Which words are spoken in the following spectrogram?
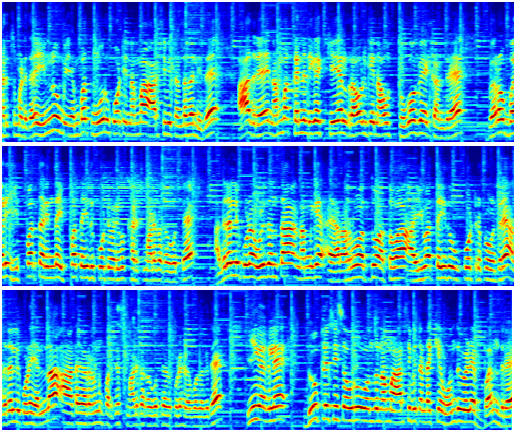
ಖರ್ಚು ಮಾಡಿದ್ದಾರೆ. ಇನ್ನೂ ಎಂಬತ್ತ್ಮೂರು ಕೋಟಿ ನಮ್ಮ ಆರ್ ಸಿ ಬಿ ತಂಡದಲ್ಲಿದೆ. ಆದರೆ ನಮ್ಮ ಕನ್ನಡಿಗ ಕೆ ಎಲ್ ರಾಹುಲ್ಗೆ ನಾವು ತಗೋಬೇಕಂದ್ರೆ ಬರೋಬ್ಬರಿ ಇಪ್ಪತ್ತರಿಂದ ಇಪ್ಪತ್ತೈದು ಕೋಟಿವರೆಗೂ ಖರ್ಚು ಮಾಡಬೇಕಾಗುತ್ತೆ. ಅದರಲ್ಲಿ ಕೂಡ ಉಳಿದಂಥ ನಮಗೆ ಅರವತ್ತು ಅಥವಾ ಐವತ್ತೈದು ಕೋಟಿ ರೂಪಾಯಿ ಉಳಿದ್ರೆ ಅದರಲ್ಲಿ ಕೂಡ ಎಲ್ಲ ಆಟಗಾರರನ್ನು ಪರ್ಚೇಸ್ ಮಾಡಬೇಕಾಗುತ್ತೆ ಅಂತ ಕೂಡ ಹೇಳ್ಬೋದಾಗಿದೆ. ಈಗಾಗಲೇ ಡೂಪ್ಲೆಸಿಸ್ ಅವರು ಒಂದು ನಮ್ಮ ಆರ್ ತಂಡಕ್ಕೆ ಒಂದು ವೇಳೆ ಬಂದರೆ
